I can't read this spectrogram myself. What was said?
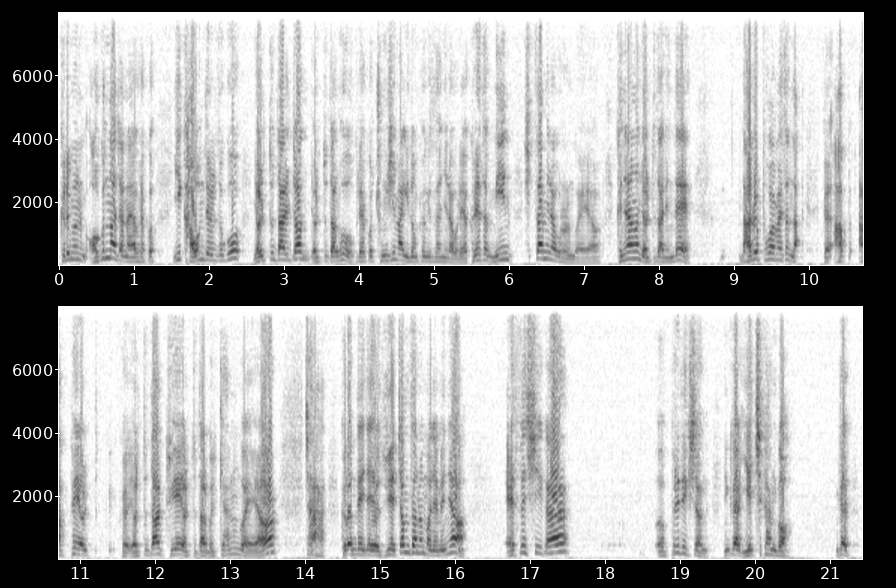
그러면 어긋나잖아요. 그래갖고 이 가운데를 두고 12달 전, 12달 후. 그래갖고 중심학 이동 평균선이라고 그래요. 그래서 민 13이라고 그러는 거예요. 그냥은 12달인데, 나를 포함해서 나, 그 앞, 앞에 열, 그 12달, 뒤에 12달 뭐 이렇게 하는 거예요. 자, 그런데 이제 뒤에 점선은 뭐냐면요. SC가 어, 프리딕션, 그러니까 예측한 거. 그러니까 그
